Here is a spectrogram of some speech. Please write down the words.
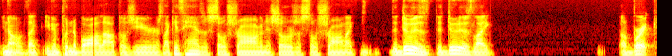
you know, like even putting the ball out those years. Like his hands are so strong and his shoulders are so strong. Like the dude is the dude is like a brick,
